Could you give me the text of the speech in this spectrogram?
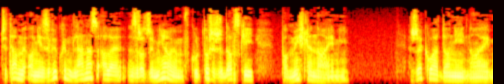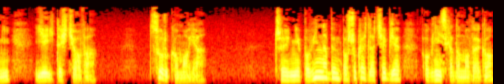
czytamy o niezwykłym dla nas, ale zrozumiałym w kulturze żydowskiej pomyśle Noemi. Rzekła do niej Noemi, jej teściowa. Córko moja. Czy nie powinnabym poszukać dla ciebie ogniska domowego,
